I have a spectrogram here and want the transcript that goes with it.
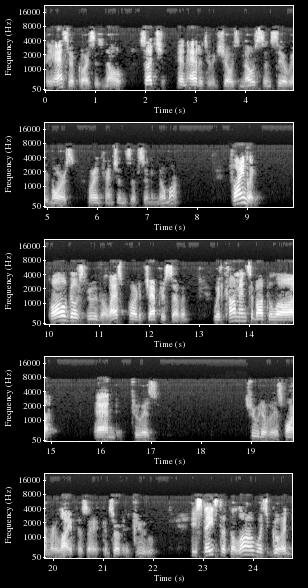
The answer, of course, is no. Such an attitude shows no sincere remorse or intentions of sinning no more. Finally, Paul goes through the last part of chapter 7 with comments about the law and to his true to his former life as a conservative Jew, he states that the law was good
